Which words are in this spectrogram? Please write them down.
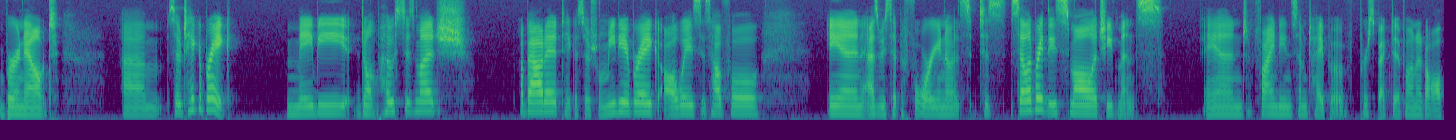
burnout. Um, so take a break. Maybe don't post as much about it. Take a social media break, always is helpful. And as we said before, you know, it's to celebrate these small achievements and finding some type of perspective on it all.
